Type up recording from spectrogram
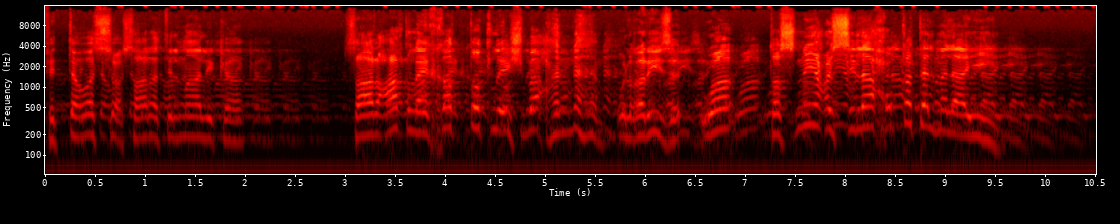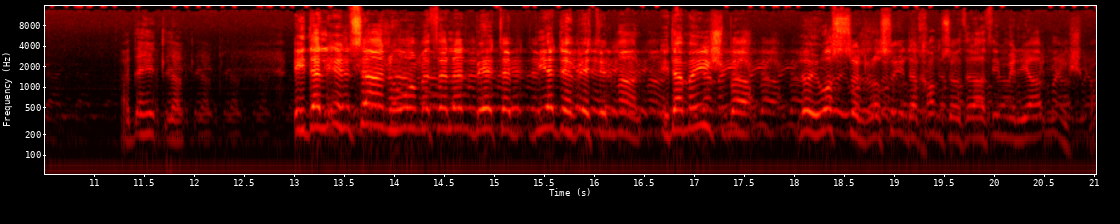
في التوسع صارت المالكة. صار عقله يخطط لإشباع هالنهم والغريزة وتصنيع السلاح وقتل ملايين. هذا هتلر. إذا الإنسان هو مثلا بيته بيده بيت المال إذا ما يشبع لو يوصل رصيده 35 مليار ما يشبع.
